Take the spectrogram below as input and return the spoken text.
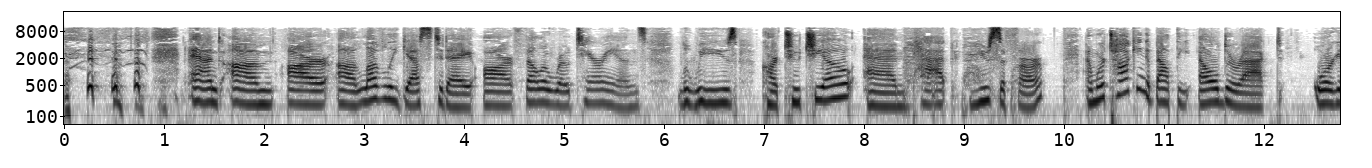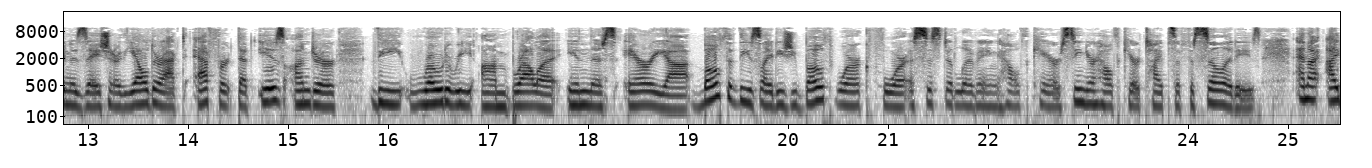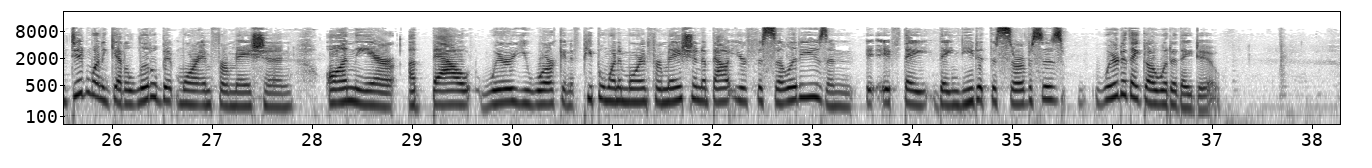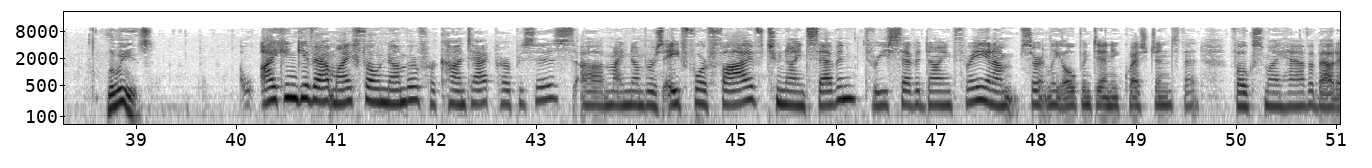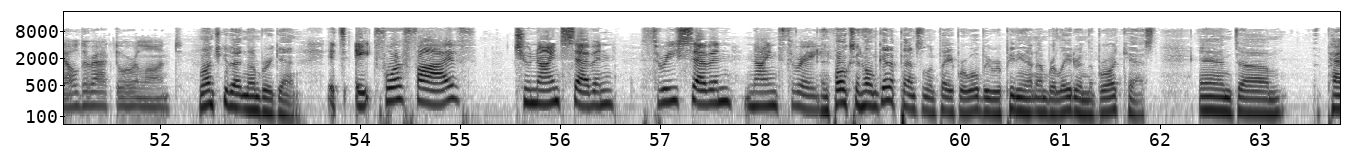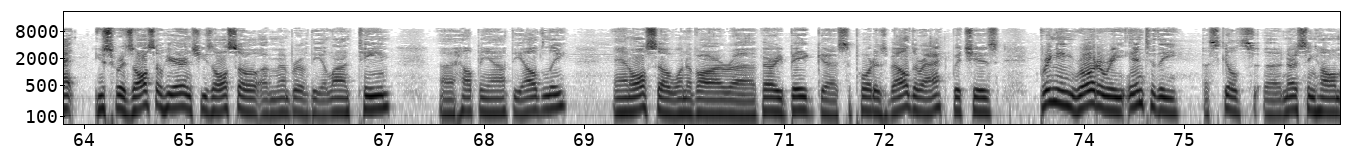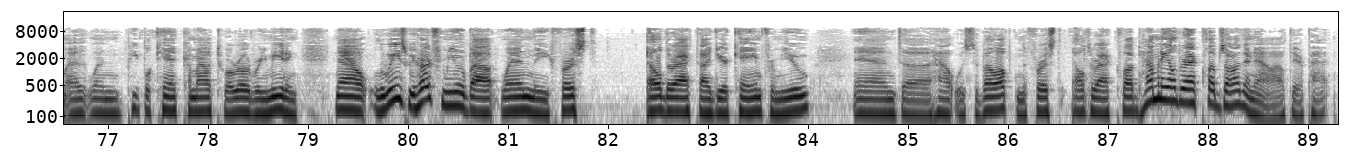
and um, our uh, lovely guests today are fellow Rotarians Louise Cartuccio and Pat Yusufer. And we're talking about the Elder Act organization or the Elder Act effort that is under the Rotary umbrella in this area. Both of these ladies, you both work for assisted living, healthcare, senior healthcare types of facilities. And I, I did want to get a little bit more information on the air about where you work and if people wanted more information about your facilities and if they, they needed the services, where do they go? What do they do? Louise. I can give out my phone number for contact purposes. Uh, my number is 845 297 3793, and I'm certainly open to any questions that folks might have about Elder Act or Elant. Why don't you give that number again? It's 845 297 3793. And folks at home, get a pencil and paper. We'll be repeating that number later in the broadcast. And um, Pat Yusufer is also here, and she's also a member of the Elant team, uh, helping out the elderly, and also one of our uh, very big uh, supporters of Elder Act, which is bringing Rotary into the uh, skilled nursing home as, when people can't come out to a Rotary meeting. Now, Louise, we heard from you about when the first Elder Act idea came from you and uh, how it was developed and the first Elder Act Club. How many Elder Act clubs are there now out there, Pat?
